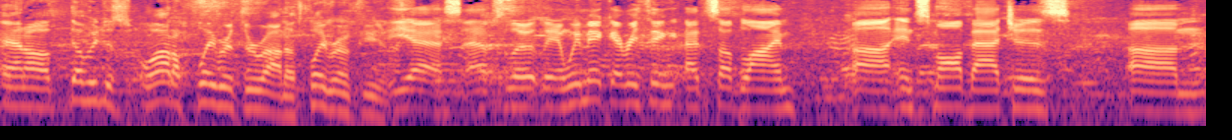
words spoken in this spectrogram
and uh, definitely just a lot of flavor throughout a flavor infused. Yes, absolutely. And we make everything at Sublime uh, in small batches. Um,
